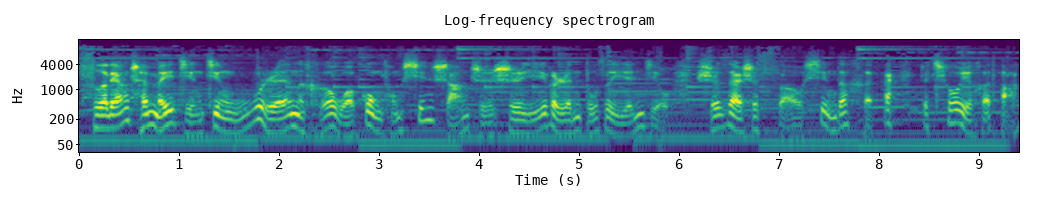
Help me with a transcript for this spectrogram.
此良辰美景，竟无人和我共同欣赏，只是一个人独自饮酒，实在是扫兴的很。哎，这秋雨荷塘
